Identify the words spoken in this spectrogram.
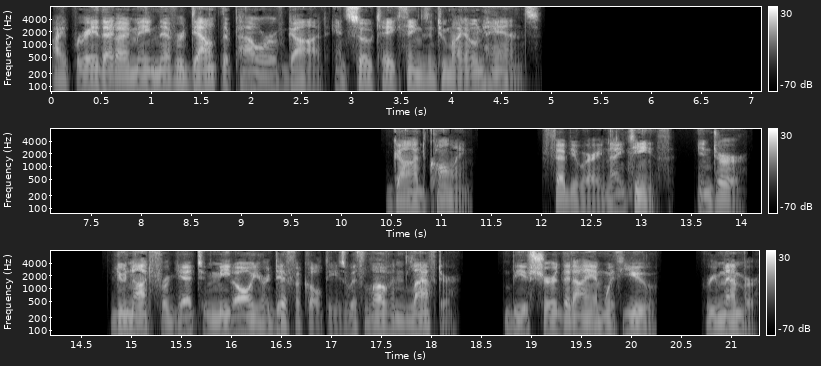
I pray that I may never doubt the power of God and so take things into my own hands. God Calling. February 19th, Endure. Do not forget to meet all your difficulties with love and laughter. Be assured that I am with you. Remember,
